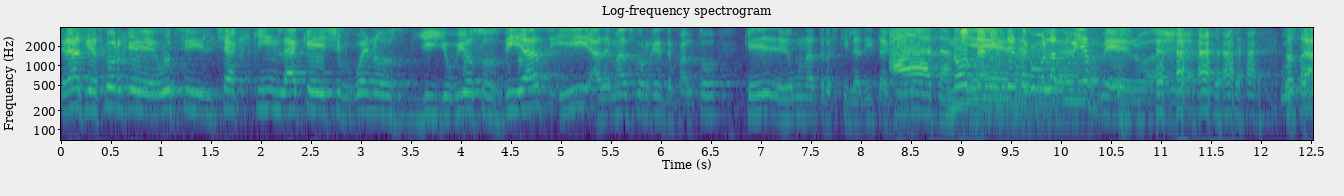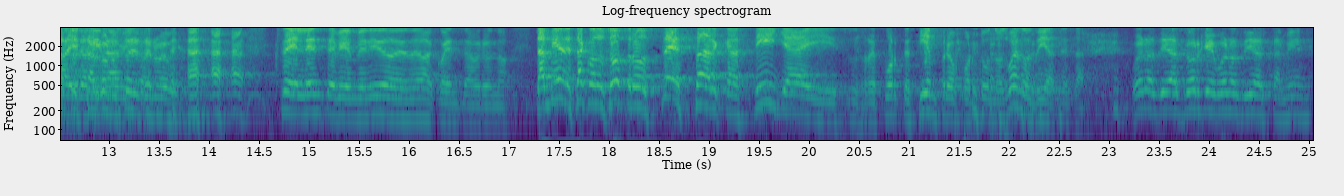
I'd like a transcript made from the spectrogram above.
Gracias Jorge, Utzil, King, Lakesh, buenos y lluviosos días y además Jorge te faltó que eh, una trasquiladita ah, no tan intensa como la tuya, pero ahí Gustazo estar con ustedes de nuevo. Excelente, bienvenido de nueva cuenta Bruno. También está con nosotros César Castilla y sus reportes siempre oportunos. buenos días César. buenos días Jorge, buenos días también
